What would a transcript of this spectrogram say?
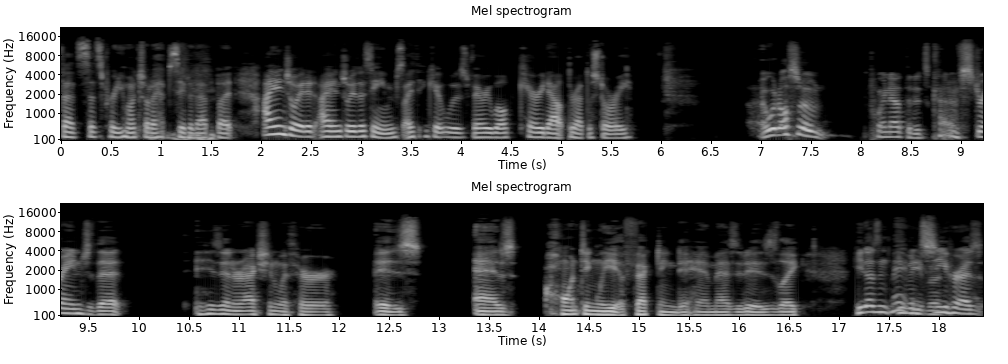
That's, that's pretty much what I have to say to that. But I enjoyed it. I enjoy the themes. I think it was very well carried out throughout the story. I would also point out that it's kind of strange that his interaction with her is as hauntingly affecting to him as it is. Like he doesn't Maybe, even see her as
